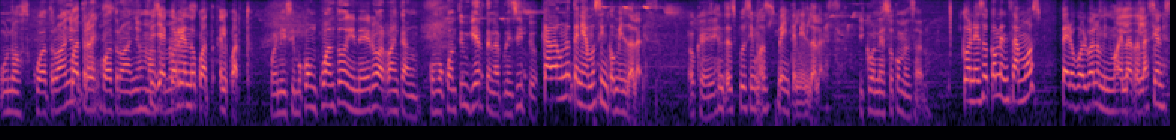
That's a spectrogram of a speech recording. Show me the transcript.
unos cuatro años, cuatro tres, años. cuatro años más Sí, ya corriendo el cuarto. Buenísimo. ¿Con cuánto dinero arrancan? ¿Cómo cuánto invierten al principio? Cada uno teníamos 5 mil dólares. Ok. Entonces pusimos 20 mil dólares. ¿Y con eso comenzaron? Con eso comenzamos, pero vuelvo a lo mismo de las relaciones.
